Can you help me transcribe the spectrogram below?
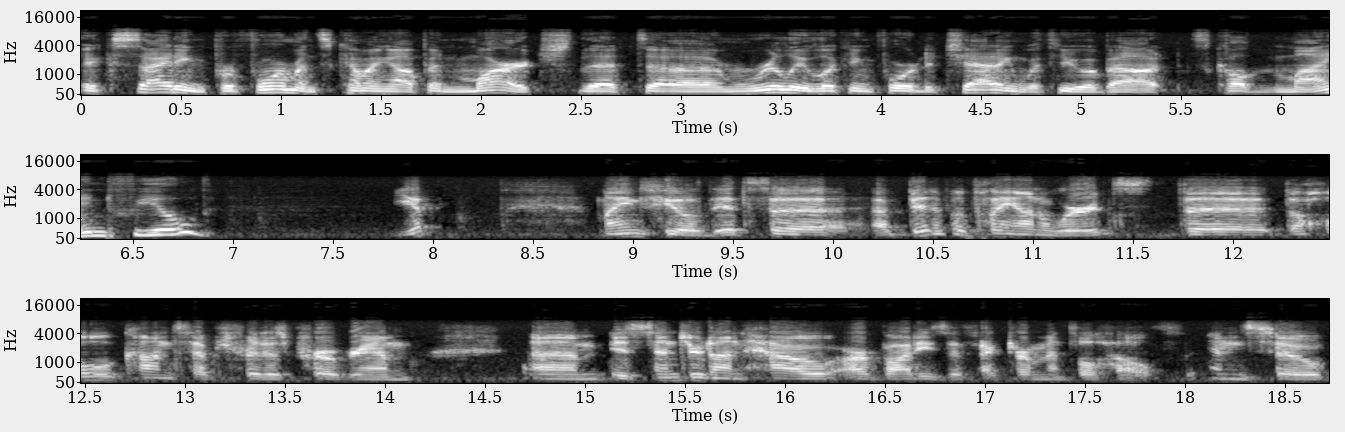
exciting performance coming up in March that uh, I'm really looking forward to chatting with you about. It's called Mindfield. Yep. Mindfield. It's a, a bit of a play on words. The the whole concept for this program um, is centered on how our bodies affect our mental health. And so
